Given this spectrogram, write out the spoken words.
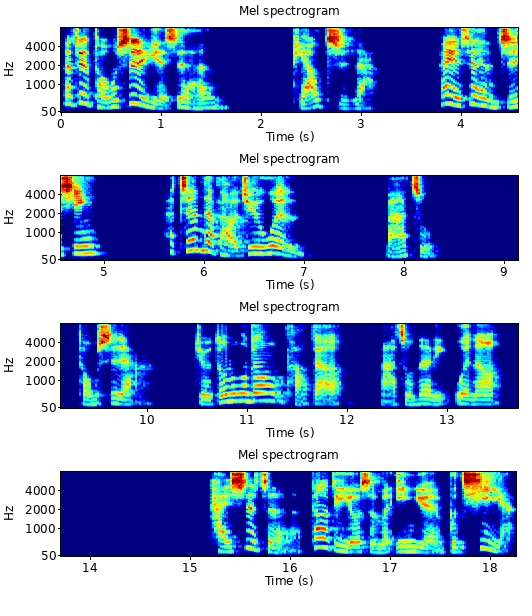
那这个同事也是很调直啊，他也是很直心，他真的跑去问马祖同事啊。就咚咚咚跑到马祖那里问哦，海侍者到底有什么因缘不契呀？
